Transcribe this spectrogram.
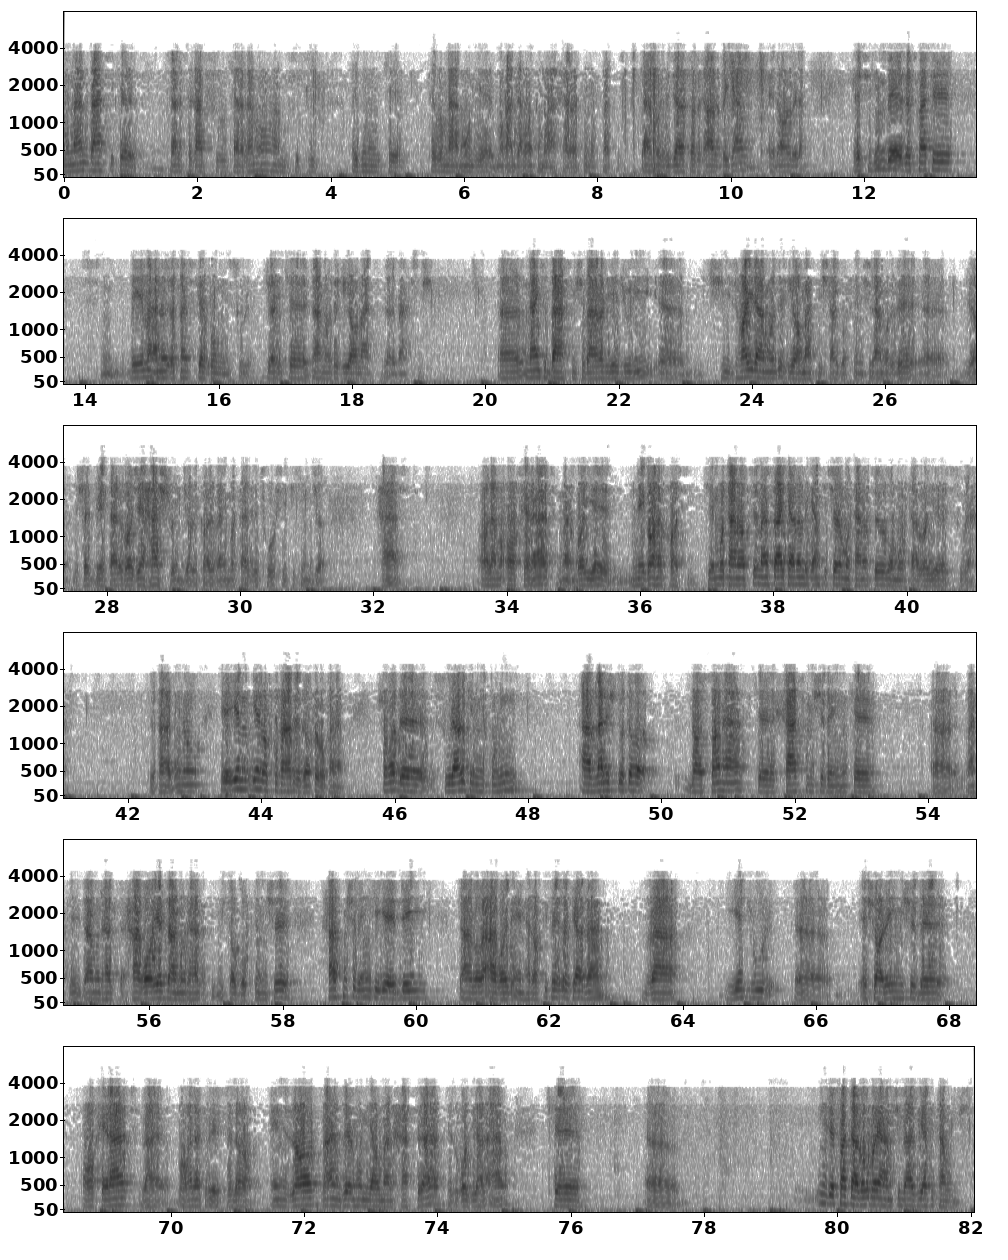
تقریبا من بحثی که جلسه قبل شروع کردم و هم شکلی بدون که طبق معمول مقدمات و مؤخراتی نسبت در مورد جلسات قبل بگم ادامه بدم. رسیدیم به قسمت به یه معنای قسمت سوم این سوره جایی که در مورد قیامت داره بحث میشه. نه اینکه بحث میشه به یه جوری چیزهایی در مورد قیامت بیشتر گفته میشه در مورد شاید بهتر واژه هشت رو اینجا به کار بریم با طرز توصیفی که اینجا هست. عالم آخرت با یه نگاه خاصی که متناسب من سعی کردم بگم که چرا متناسب با محتوای سوره هست فقط اینو. یه نکته فقط اضافه بکنم. شما سوره رو که می‌خونید اولش دو تا داستان هست که ختم میشه به این که وقتی در مورد حقایق در مورد حضرت عیسی گفته میشه ختم میشه به اینکه یه عده‌ای در واقع عقاید انحرافی پیدا کردن و یه جور اشاره میشه به آخرت و با حالت به اصطلاح انذار. و انذر هم یوم الحسرت از قضی الامر که این قسمت در واقع با همچین وضعیتی تموم میشه.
